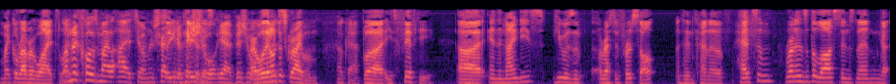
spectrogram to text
Michael Robert Wyatt's life. I'm gonna close my eyes too. I'm gonna try So to you get a can picture visual. this. Yeah, visual. All right, well, they don't this. describe him, Okay. but he's 50. Uh, in the 90s, he was uh, arrested for assault, and then kind of had some run-ins with the law since then. Got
